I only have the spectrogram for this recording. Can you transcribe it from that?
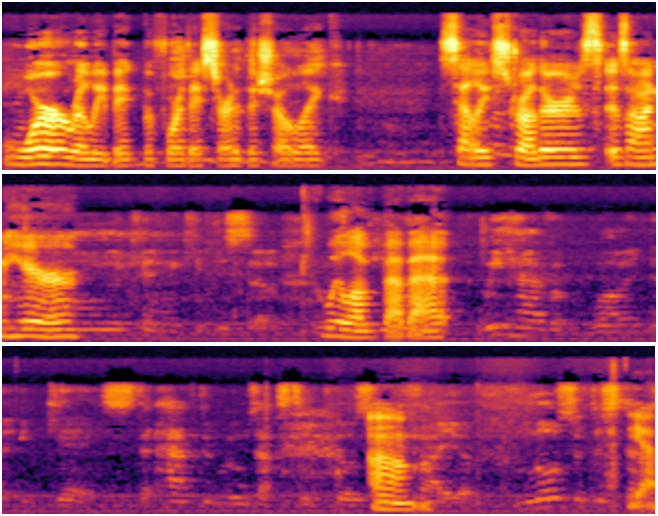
were really big before they started the show like Sally Struthers is on here. We love Babette. Um, yeah.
